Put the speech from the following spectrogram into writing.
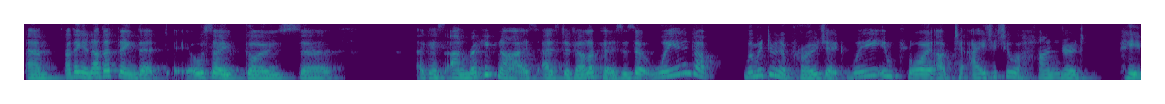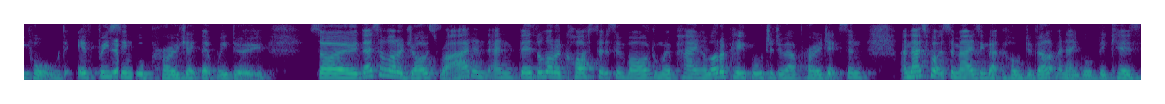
Um, I think another thing that also goes, uh, I guess, unrecognized as developers is that we end up, when we're doing a project, we employ up to 80 to 100 people with every Yeah. single project that we do. So that's a lot of jobs, right? And and there's a lot of cost that's involved, and we're paying a lot of people to do our projects. And and that's what's amazing about the whole development angle because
